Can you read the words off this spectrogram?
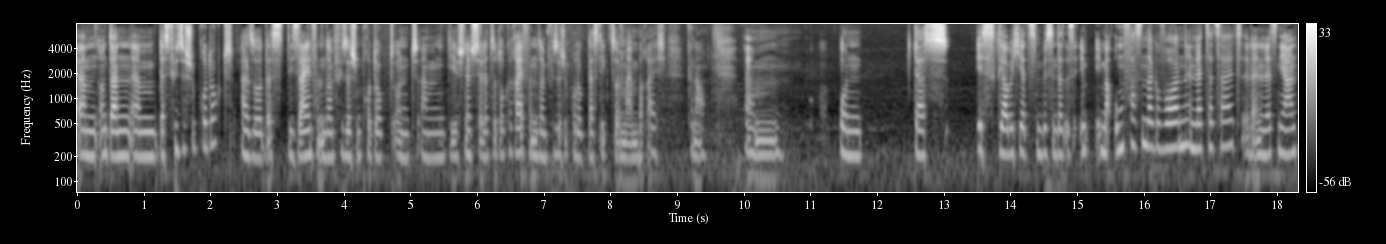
ähm, und dann ähm, das physische Produkt, also das Design von unserem physischen Produkt und ähm, die Schnittstelle zur Druckerei von unserem physischen Produkt, das liegt so in meinem Bereich. Genau. Ähm, und das ist, glaube ich, jetzt ein bisschen, das ist immer umfassender geworden in letzter Zeit, in den letzten Jahren,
